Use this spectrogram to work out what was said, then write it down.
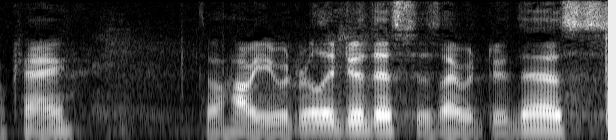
Okay? So how you would really do this is I would do this,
